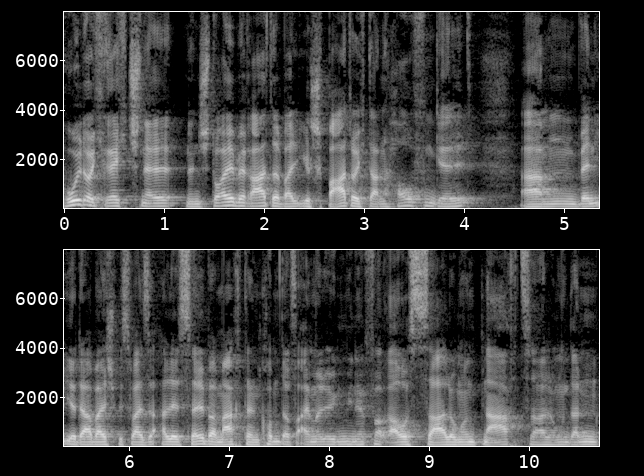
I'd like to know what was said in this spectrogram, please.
holt euch recht schnell einen Steuerberater, weil ihr spart euch dann einen Haufen Geld. Ähm, wenn ihr da beispielsweise alles selber macht, dann kommt auf einmal irgendwie eine Vorauszahlung und Nachzahlung und dann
